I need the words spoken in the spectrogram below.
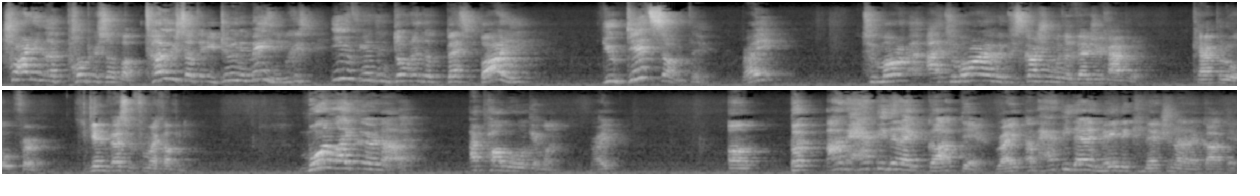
try to like, pump yourself up. Tell yourself that you're doing amazing because even if you don't have the best body, you did something, right? Tomorrow, I, tomorrow I have a discussion with a venture capital capital firm get investment for my company. More likely or not, I probably won't get money, right? Um, but I'm happy that I got there, right? I'm happy that I made the connection and I got there.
